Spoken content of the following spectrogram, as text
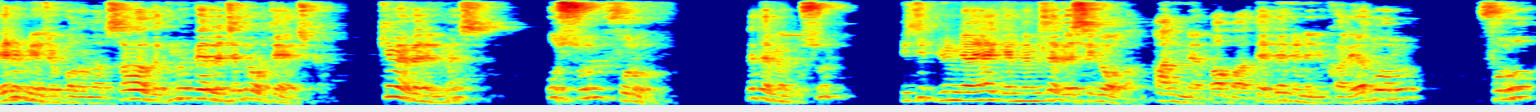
Verilmeyecek olanları sağladık mı verilecekler ortaya çıkar. Kime verilmez? Usul, furu. Ne demek usul? Bizi dünyaya gelmemize vesile olan anne, baba, dede, yukarıya doğru. Furu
